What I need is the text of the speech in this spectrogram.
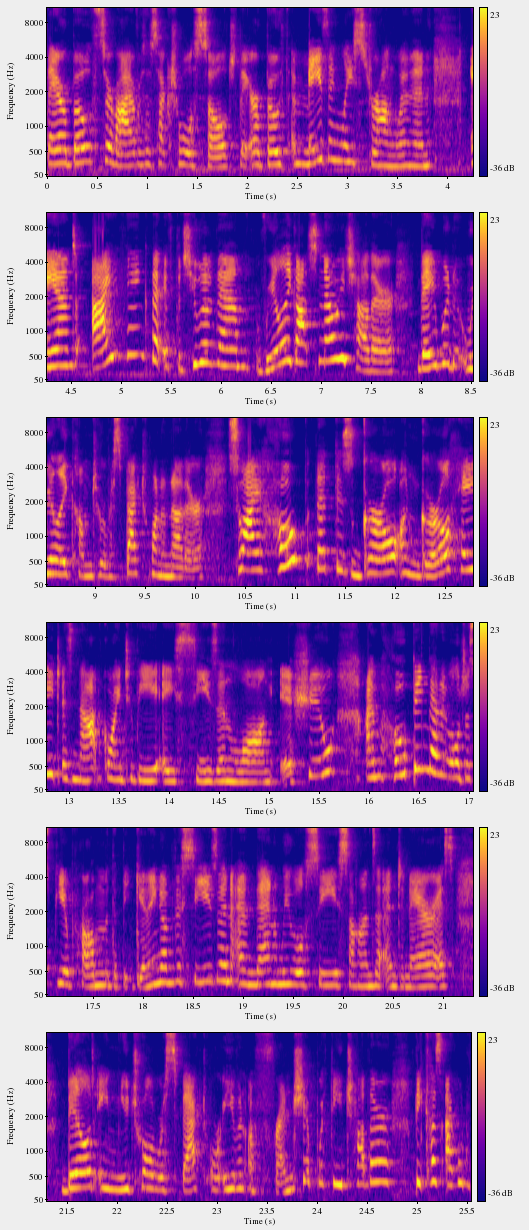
They are both survivors of sexual assault. They are both amazingly strong women. And I think that if the two of them really got to know each other, they would really come to respect one another. So I hope that this girl on girl hate is not going to be a season long issue. I'm hoping that it will just be a problem at the beginning of the season and then we will see Sansa and Daenerys build a mutual respect or even a friendship with each other because I would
